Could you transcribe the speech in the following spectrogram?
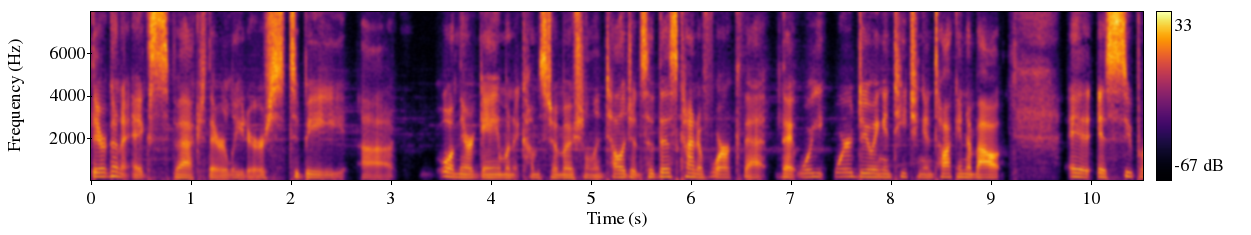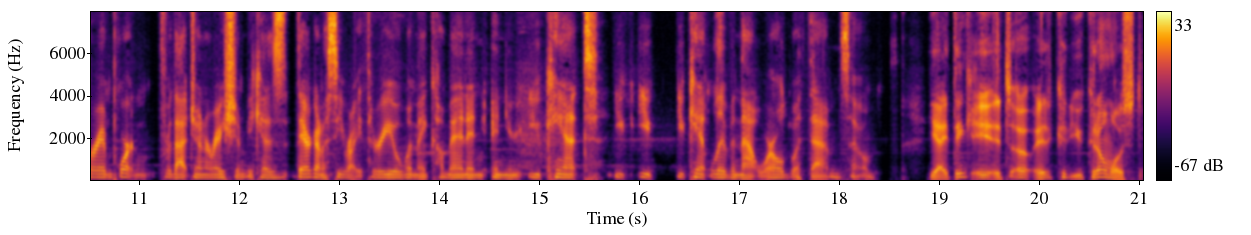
they're going to expect their leaders to be uh, on their game when it comes to emotional intelligence so this kind of work that that we, we're doing and teaching and talking about is super important for that generation because they're going to see right through you when they come in and, and you you can't you, you you can't live in that world with them. So yeah, I think it's uh, it could you could almost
